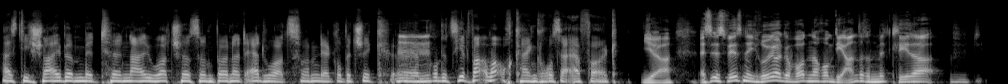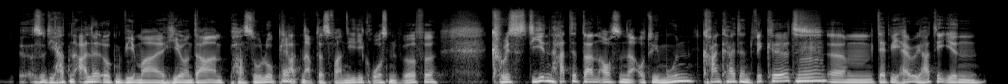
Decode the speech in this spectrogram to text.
als die Scheibe mit äh, Nile Rodgers und Bernard Edwards von der Gruppe Chick äh, Mhm. produziert, war aber auch kein großer Erfolg. Ja, es ist wesentlich ruhiger geworden, auch um die anderen Mitglieder. Also die hatten alle irgendwie mal hier und da ein paar Soloplatten Ja. ab. Das waren nie die großen Würfe. Christine hatte dann auch so eine Autoimmunkrankheit entwickelt. Ähm, Debbie Harry hatte ihren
